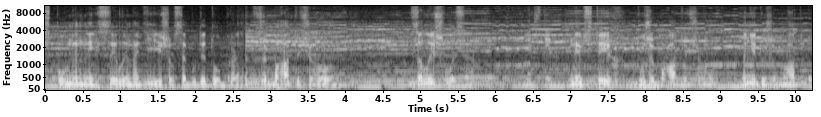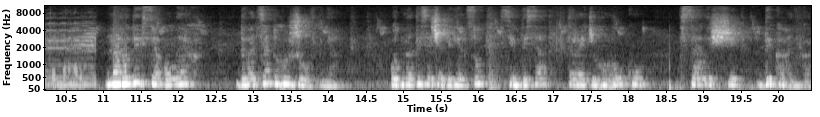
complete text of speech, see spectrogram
сповнений сили, надії, що все буде добре. Дуже багато чого залишилося. Не встиг. Не встиг дуже багато чого. Мені дуже багато допомагав. Народився Олег 20 жовтня 1973 року в селищі Диканька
